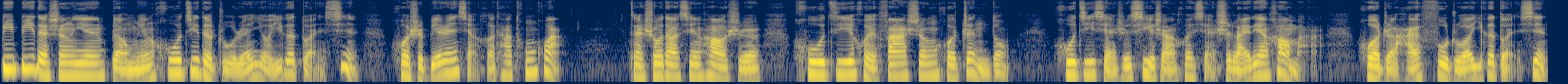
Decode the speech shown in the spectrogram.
哔哔的声音表明呼机的主人有一个短信，或是别人想和他通话。在收到信号时，呼机会发声或震动，呼机显示器上会显示来电号码，或者还附着一个短信。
